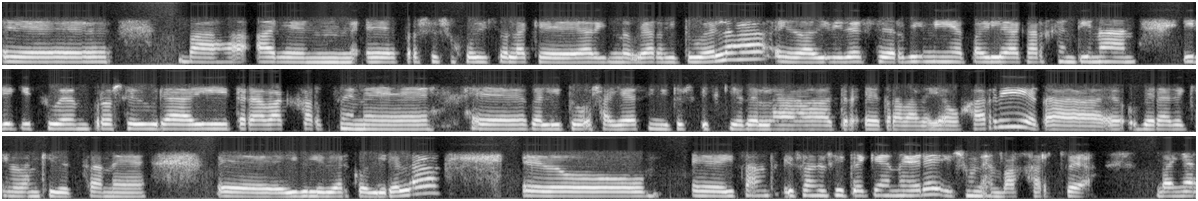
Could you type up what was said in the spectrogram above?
e, ba, haren e, prozesu judizialak harindu behar dituela, edo adibidez Erbini epaileak Argentinan irekizuen prozedurari trabak jartzen e, e, gelitu, osa, ja ezin dituzkizkiotela e, traba gehiago jarri, eta e, berarekin lankidetzan e, e, ibili beharko direla, edo e, izan, izan ziteken ere izunen bat jartzea baina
